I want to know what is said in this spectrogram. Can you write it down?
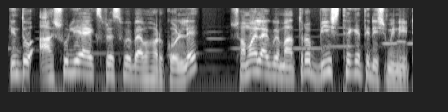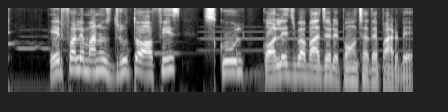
কিন্তু আশুলিয়া এক্সপ্রেসওয়ে ব্যবহার করলে সময় লাগবে মাত্র ২০ থেকে ৩০ মিনিট। এর ফলে মানুষ দ্রুত অফিস, স্কুল, কলেজ বা বাজারে পৌঁছাতে পারবে।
